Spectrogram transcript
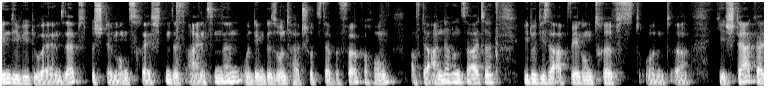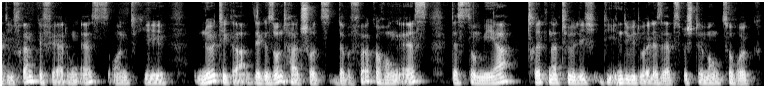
individuellen Selbstbestimmungsrechten des Einzelnen und dem Gesundheitsschutz der Bevölkerung auf der anderen Seite, wie du diese Abwägung triffst. Und äh, je stärker die Fremdgefährdung ist und je nötiger der Gesundheitsschutz der Bevölkerung ist, desto mehr tritt natürlich die individuelle Selbstbestimmung zurück.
